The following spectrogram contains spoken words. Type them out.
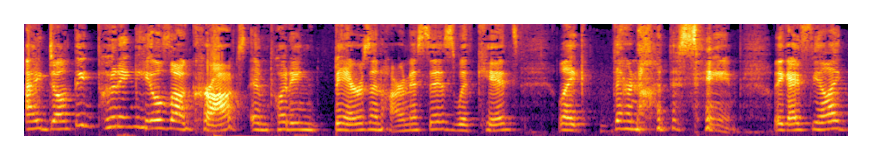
I don't think putting heels on Crocs and putting bears in harnesses with kids, like they're not the same. Like I feel like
